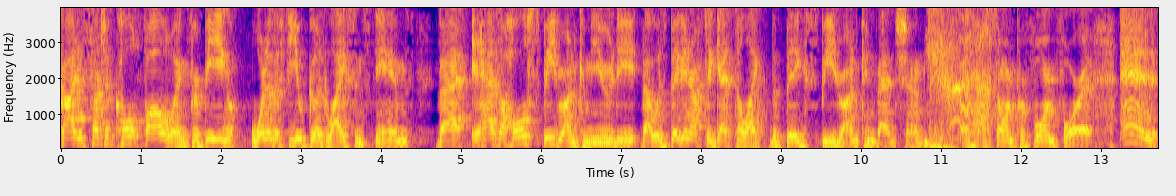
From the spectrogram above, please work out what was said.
gotten such a cult following for being one of the few good licensed games that it has a whole speedrun community that was big enough to get to like the big speedrun convention and have someone perform for it. And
